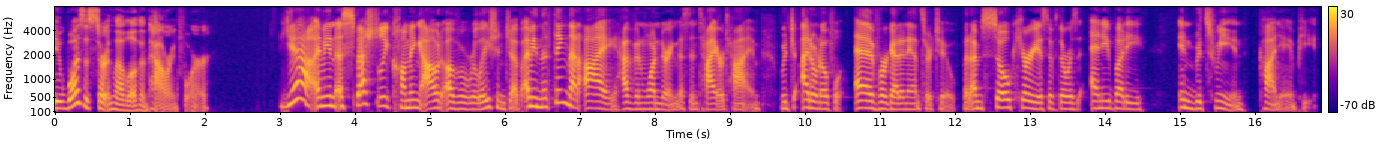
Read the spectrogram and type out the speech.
it was a certain level of empowering for her. Yeah, I mean, especially coming out of a relationship. I mean, the thing that I have been wondering this entire time, which I don't know if we'll ever get an answer to, but I'm so curious if there was anybody in between Kanye and Pete.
